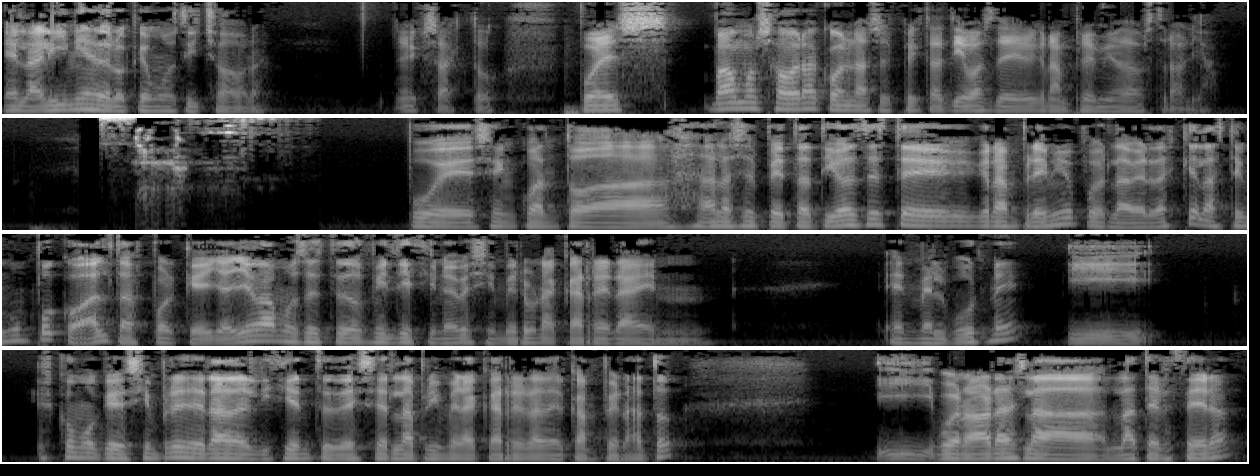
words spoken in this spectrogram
en la línea de lo que hemos dicho ahora. Exacto. Pues vamos ahora con las expectativas del Gran Premio de Australia. Pues en cuanto a, las expectativas de este gran premio, pues la verdad es que las tengo un poco altas, porque ya llevamos desde 2019 sin ver una carrera en, en Melbourne y es como que siempre era el aliciente de ser la primera carrera del campeonato. Y bueno, ahora es la, la tercera,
